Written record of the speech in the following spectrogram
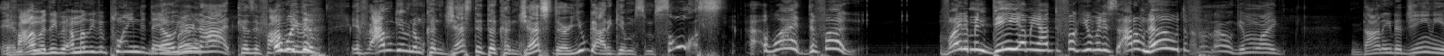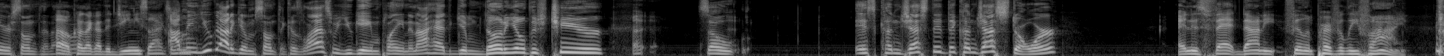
If I'm, I'm, gonna leave it. I'm gonna leave it plain today. no, brother. you're not, because if Oh, I'm what giving the- them, if I'm giving them congested the congester, you got to give them some sauce. Uh, what the fuck? Vitamin D. I mean, how the fuck you want me to? I don't know. The I don't know. Give them like Donnie the genie or something. I oh, because I got the genie socks. I mean, you got to give him something because last week you gave him plain, and I had to give him Donnie out this chair. Uh, so it's congested the congestor. and this fat Donnie feeling perfectly fine.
